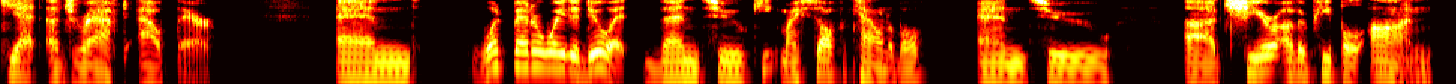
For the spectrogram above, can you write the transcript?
get a draft out there. And what better way to do it than to keep myself accountable and to uh, cheer other people on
